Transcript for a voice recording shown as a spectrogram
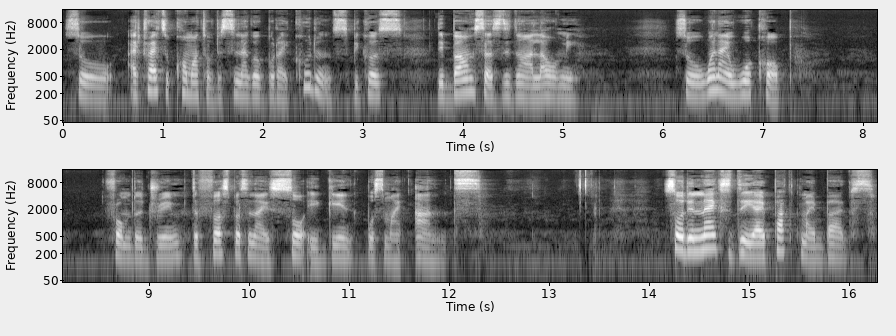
So I tried to come out of the synagogue, but I couldn't because the bouncers didn't allow me. So when I woke up from the dream, the first person I saw again was my aunt. So the next day, I packed my bags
